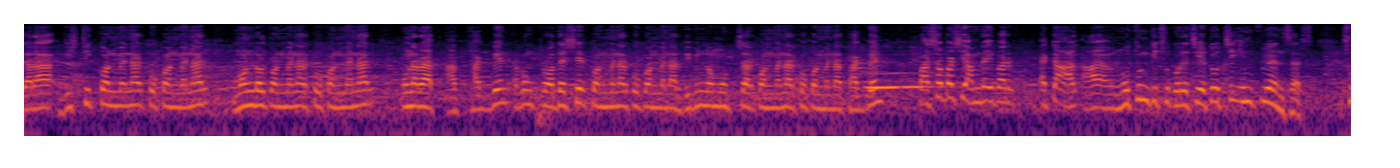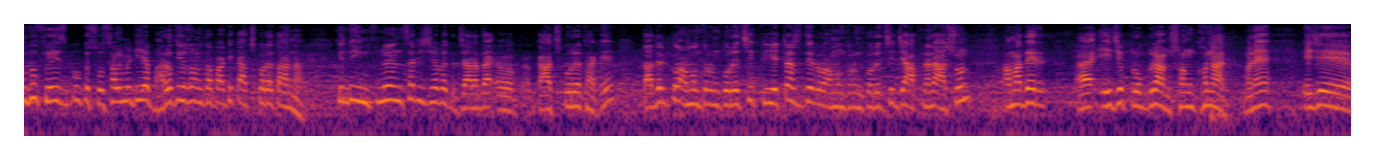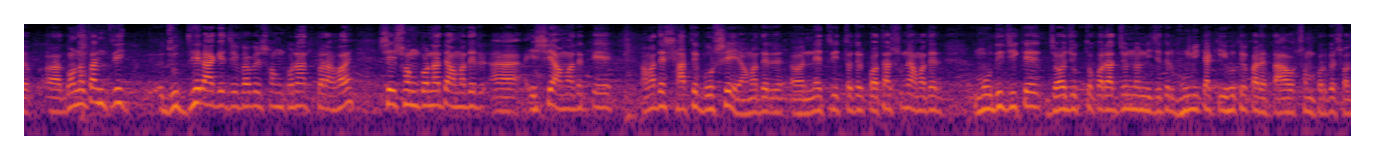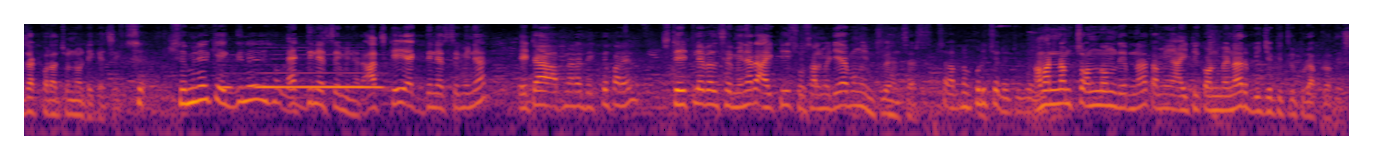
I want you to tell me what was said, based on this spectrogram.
যারা district convener co convener mandal convener co convener ওনারা থাকবেন এবং প্রদেশের কনভেনার কো কনভেনার বিভিন্ন মোর্চার কনভেনার কো কনভেনার থাকবেন। পাশাপাশি আমরা এবার একটা নতুন কিছু করেছি, এটা হচ্ছে ইনফ্লুয়েন্সার শুধু ফেসবুকে সোশ্যাল মিডিয়ায় ভারতীয় জনতা পার্টি কাজ করে তা না, কিন্তু ইনফ্লুয়েন্সার হিসেবে যারা কাজ করে থাকে, তাদেরকেও আমন্ত্রণ করেছি ক্রিয়েটার্সদেরও আমন্ত্রণ করেছি যে আপনারা আসুন, আমাদের এই যে প্রোগ্রাম শঙ্খনাদ মানে এই যে গণতান্ত্রিক যুদ্ধের আগে যেভাবে শঙ্খনাদ করা হয় সেই শঙ্খনাদে আমাদের এসে আমাদেরকে আমাদের সাথে বসে আমাদের নেতৃত্বদের কথা শুনে আমাদের মোদিজিকে জয়যুক্ত করার জন্য নিজেদের ভূমিকা কি হতে পারে তাও সম্পর্কে সজাগ করার জন্য ডেকেছে। সেমিনার কি একদিনের একদিনের সেমিনার আজকেই একদিনের সেমিনার। এটা আপনারা দেখতে পারেন state level seminar IT social media এবং ইনফ্লুয়েন্সার স্যার আপনার পরিচয় আমার নাম চন্দন দেবনাথ আমি IT convener BJP Tripura Pradesh.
